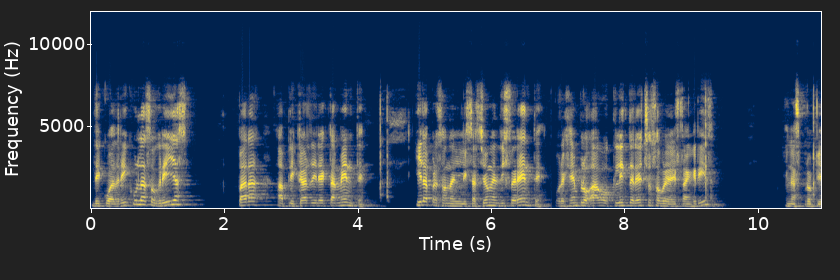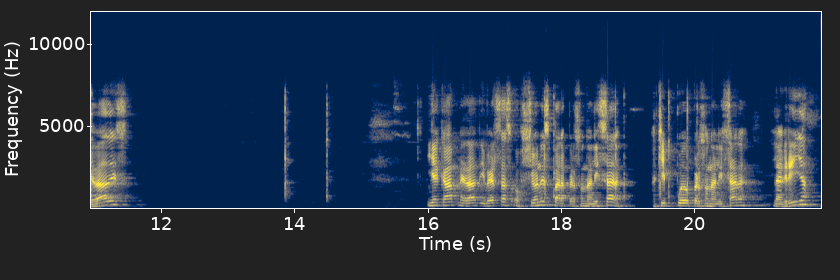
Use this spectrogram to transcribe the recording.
de cuadrículas o grillas para aplicar directamente y la personalización es diferente. Por ejemplo, hago clic derecho sobre esta grid en las propiedades y acá me da diversas opciones para personalizar. Aquí puedo personalizar la grilla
